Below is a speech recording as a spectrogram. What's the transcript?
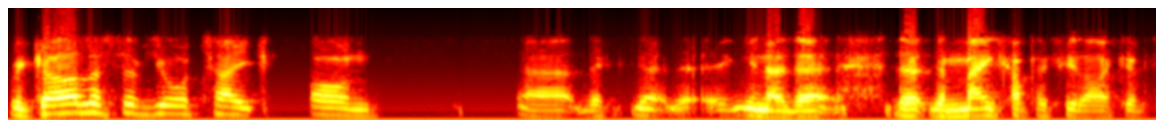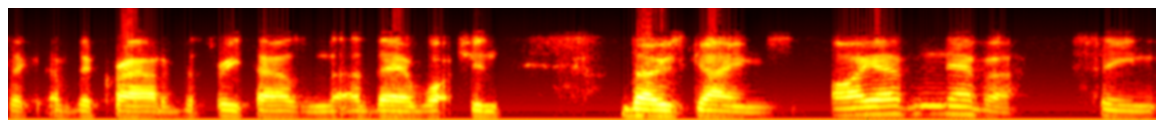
Regardless of your take on uh, the, the, you know the, the, the makeup, if you like, of the of the crowd of the three thousand that are there watching those games, I have never seen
